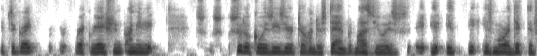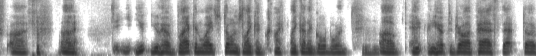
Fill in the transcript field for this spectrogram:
it's a great recreation. I mean, it, Sudoku is easier to understand, but Masyu is it, it, it is more addictive. Uh, uh, you you have black and white stones like a like on a go board, mm-hmm. uh, and, and, you have to draw a path that uh,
